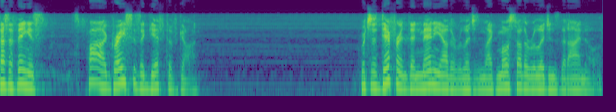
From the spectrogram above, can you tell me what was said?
That's the thing is, grace is a gift of God, which is different than many other religions, like most other religions that I know of.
